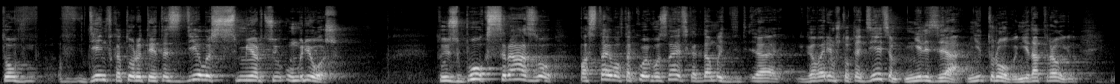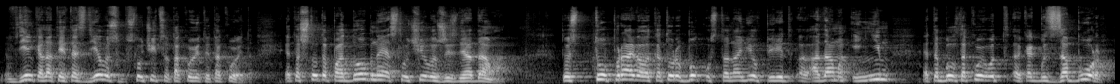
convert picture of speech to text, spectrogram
то в, в день, в который ты это сделаешь, смертью умрешь. То есть Бог сразу поставил такой, вот знаете, когда мы э, говорим что-то детям, нельзя, не трогай, не дотрогай. В день, когда ты это сделаешь, случится такое-то и такое-то. Это что-то подобное случилось в жизни Адама. То есть то правило, которое Бог установил перед э, Адамом и ним, это был такой вот э, как бы забор,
